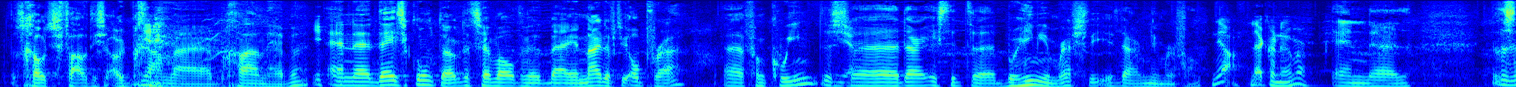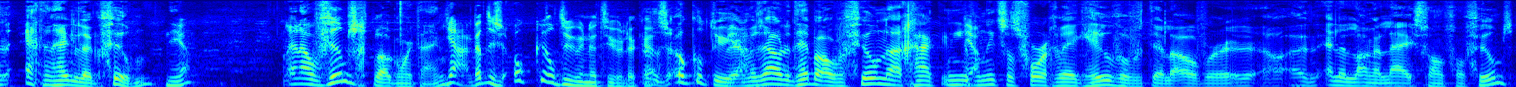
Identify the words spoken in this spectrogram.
Dat is de grootste fout die ze ooit begaan, eh, begaan hebben. En deze komt ook, dat zijn we altijd net bij Night of the Opera van Queen. Dus daar is dit, Bohemian Rhapsody is daar een nummer van. Ja, lekker nummer. En dat is een, echt een hele leuke film. Ja. En over films gesproken, Martijn. ja, dat is ook cultuur natuurlijk. Hè? Dat is ook cultuur. En we zouden het hebben over film. Nou ga ik in ieder geval Ja. niet zoals vorige week heel veel vertellen over eh, een ellenlange lijst van, van films.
